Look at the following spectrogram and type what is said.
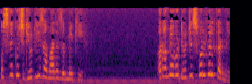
اس نے کچھ ڈیوٹیز ہمارے ذمے کی اور ہمیں وہ ڈیوٹیز فلفل کرنی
